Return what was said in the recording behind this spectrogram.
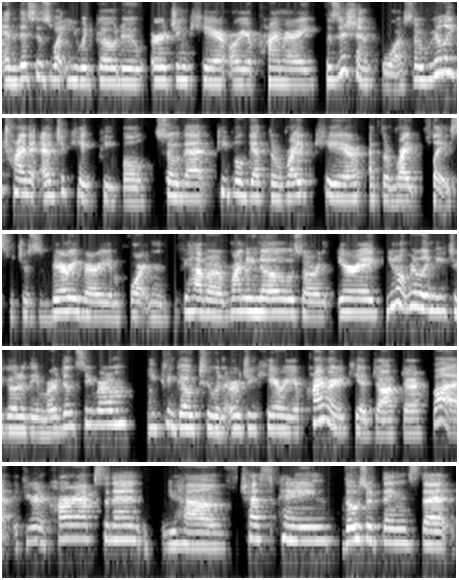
and this is what you would go to urgent care or your primary physician for. So, really trying to educate people so that people get the right care at the right place, which is very, very important. If you have a runny nose or an earache, you don't really need to go to the emergency room. You can go to an urgent care or your primary care doctor, but if you're in a car accident, you have chest pain, those are things that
